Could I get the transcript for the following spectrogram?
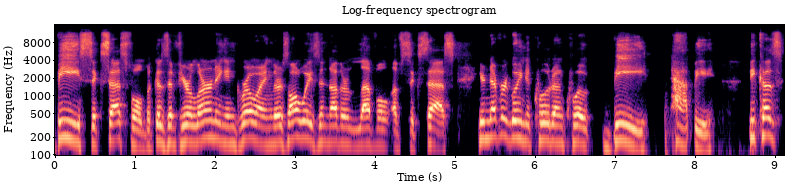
be successful because if you're learning and growing, there's always another level of success. You're never going to quote unquote be happy because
